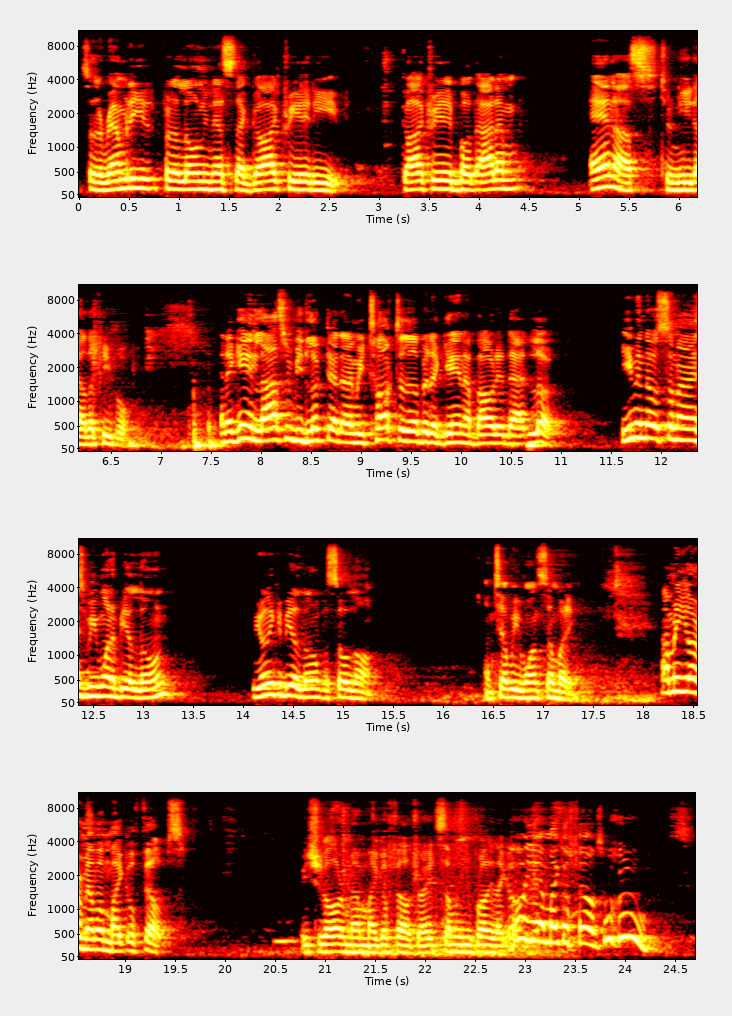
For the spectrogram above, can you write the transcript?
So the remedy for the loneliness that God created Eve. God created both Adam and us to need other people. And again, last week we looked at that and we talked a little bit again about it that look, even though sometimes we want to be alone, we only can be alone for so long until we want somebody. How many of y'all remember Michael Phelps? We should all remember Michael Phelps, right? Some of you probably like, oh yeah, Michael Phelps, woohoo!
